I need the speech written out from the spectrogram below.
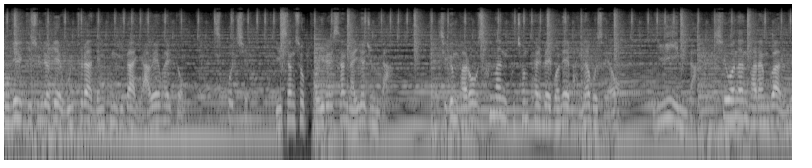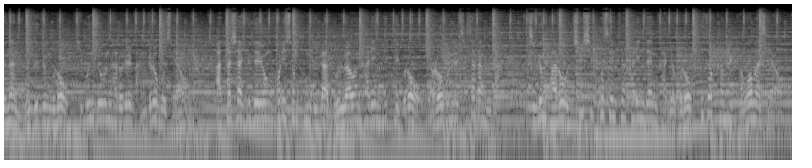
독일 기술력의 울트라 냉풍기가 야외 활동, 스포츠, 일상 속 더위를 싹 날려줍니다. 지금 바로 39,800원에 만나보세요. 2위입니다. 시원한 바람과 은은한 무드 등으로 기분 좋은 하루를 만들어 보세요. 아타샤 휴대용 허리 선풍기가 놀라운 할인 혜택으로 여러분을 찾아갑니다. 지금 바로 70% 할인된 가격으로 쾌적함을 경험하세요.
